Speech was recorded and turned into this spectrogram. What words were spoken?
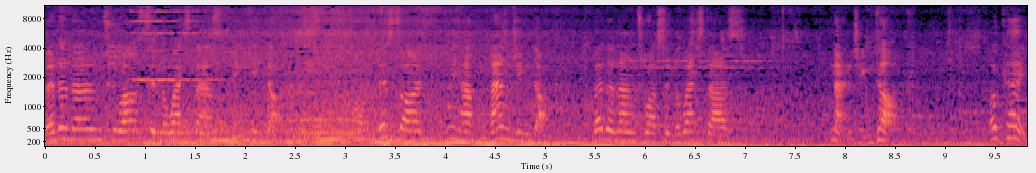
better known to us in the West as Peking duck. On this side, we have Nanjing duck, better known to us in the West as Nanjing duck. Okay,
